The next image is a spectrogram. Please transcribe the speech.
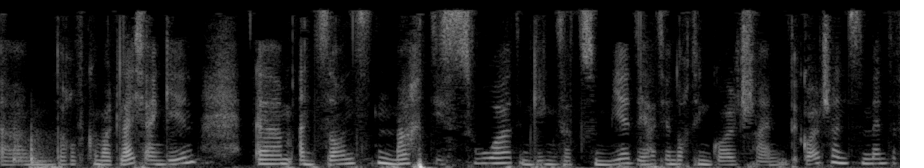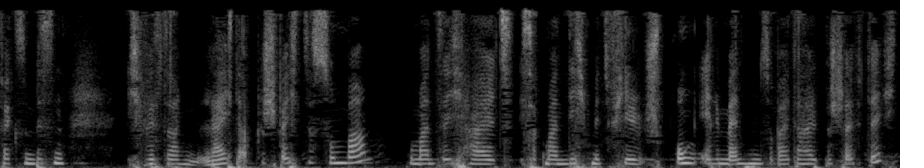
Ähm, darauf können wir gleich eingehen. Ähm, ansonsten macht die Suat im Gegensatz zu mir, der hat ja noch den Goldschein. Der Goldschein ist im Endeffekt so ein bisschen, ich will sagen, leicht abgeschwächtes Zumba, wo man sich halt, ich sag mal, nicht mit viel Sprungelementen und so weiter halt beschäftigt,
